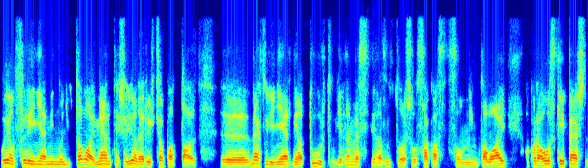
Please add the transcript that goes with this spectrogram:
olyan fölényel, mint mondjuk tavaly ment, és egy olyan erős csapattal meg tudja nyerni a túrt, ugye nem veszíti el az utolsó szakaszon, mint tavaly, akkor ahhoz képest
